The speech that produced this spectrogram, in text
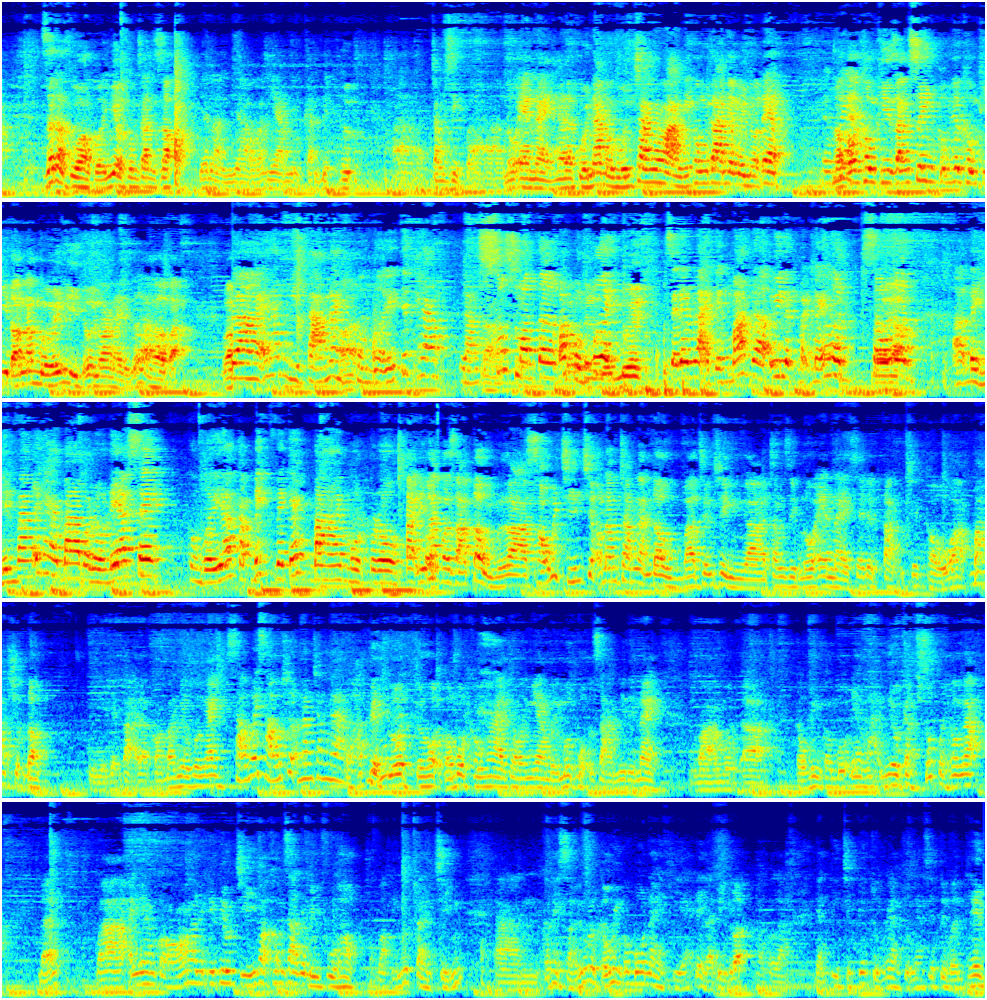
rất là phù hợp với nhiều không gian rộng nhất là nhà của anh em những căn biệt thự à, trong dịp à, Noel này hay là cuối năm mà muốn trang hoàng cái không gian nhà mình nó đẹp Đúng nó có không khí Giáng sinh cũng như không khí đón năm mới thì đôi loa này rất là hợp ạ à. Vâng. Và hãy 58 này, à. cùng với tiếp theo là Sub Motor Bass 40. 40 sẽ đem lại tiếng bass à, uy lực mạnh mẽ hơn, sâu à. hơn, à, đẩy lên vang X23 và đồ DAC cùng với uh, cặp mic WK321 Pro. Tại đang có giá tổng là 69 triệu 500 ngàn đồng và chương trình à, trong dịp Noel này sẽ được tặng chiết khấu à, 3 triệu đồng thì hiện tại là còn bao nhiêu Phương Anh? 66 triệu 500 ngàn. Quá tuyệt luôn, cơ hội có 102 cho anh em với một bộ dàn như thế này và một à, cấu hình con bộ đem lại nhiều cảm xúc phải không ạ? Đấy và anh em có những cái tiêu chí và không gian cho mình phù hợp và cái mức tài chính à, có thể sở hữu được cấu hình combo này thì hãy để lại bình luận hoặc là nhắn tin trực tiếp chúng em chúng em sẽ tư vấn thêm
